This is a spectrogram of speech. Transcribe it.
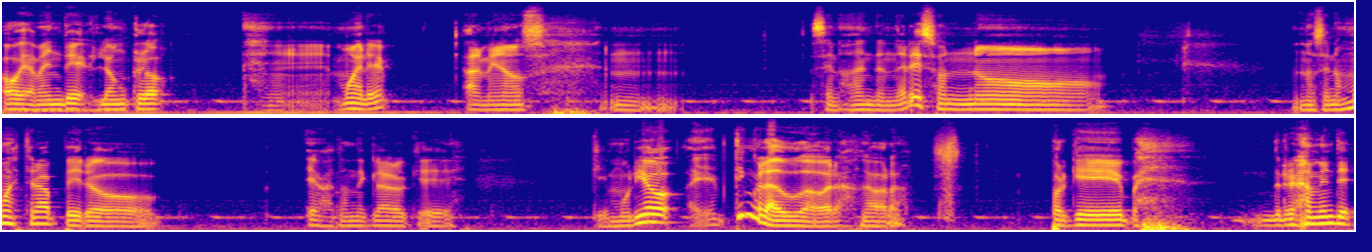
obviamente Lonclo eh, muere, al menos mm, se nos da a entender eso, no, no se nos muestra, pero es bastante claro que que murió. Eh, tengo la duda ahora, la verdad. Porque realmente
